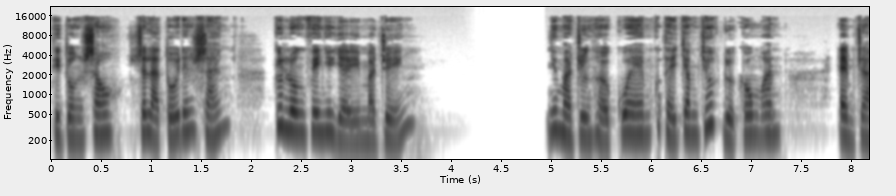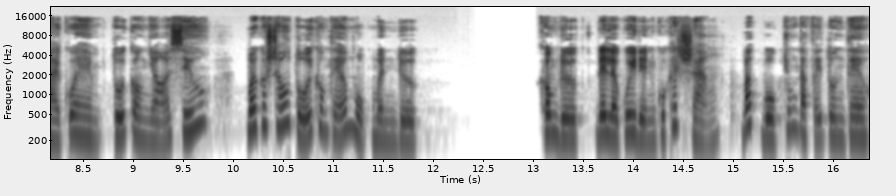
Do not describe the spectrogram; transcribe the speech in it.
Thì tuần sau sẽ là tối đến sáng. Cứ luân phiên như vậy mà triển. Nhưng mà trường hợp của em có thể chăm trước được không anh? Em trai của em tuổi còn nhỏ xíu Mới có 6 tuổi không thể ở một mình được. Không được Đây là quy định của khách sạn Bắt buộc chúng ta phải tuân theo.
